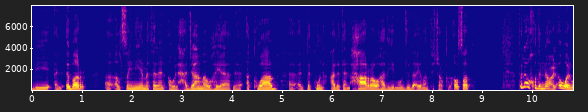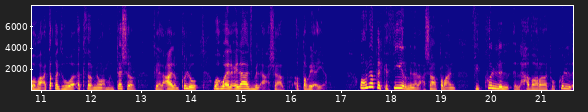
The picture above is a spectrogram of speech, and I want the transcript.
بالإبر الصينية مثلا أو الحجامة وهي اكواب تكون عادة حارة وهذه موجودة أيضا في الشرق الأوسط. فنأخذ النوع الأول وهو أعتقد هو أكثر نوع منتشر في العالم كله وهو العلاج بالأعشاب الطبيعية. وهناك الكثير من الأعشاب طبعا في كل الحضارات وكل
